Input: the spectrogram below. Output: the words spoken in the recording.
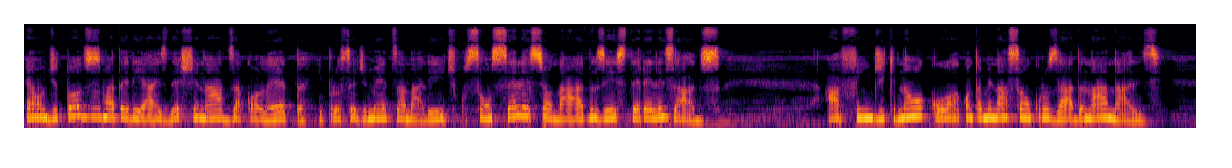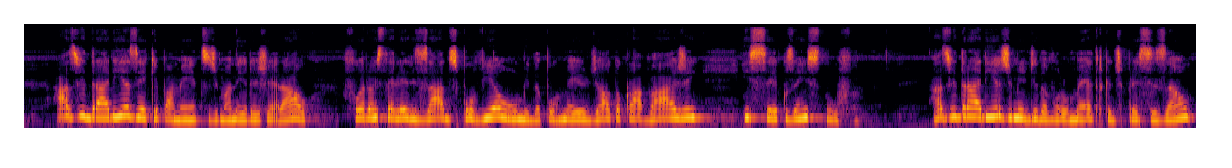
é onde todos os materiais destinados à coleta e procedimentos analíticos são selecionados e esterilizados, a fim de que não ocorra contaminação cruzada na análise. As vidrarias e equipamentos, de maneira geral, foram esterilizados por via úmida por meio de autoclavagem e secos em estufa. As vidrarias de medida volumétrica de precisão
